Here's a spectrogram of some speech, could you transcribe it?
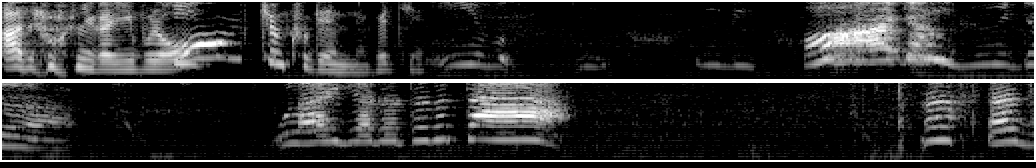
아! 아주머니가 입을 엄 청 크게 했네, 그치? 입, 입, 입이 엄청 크다. 우라기 다다다다다! 나, 나, 나,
